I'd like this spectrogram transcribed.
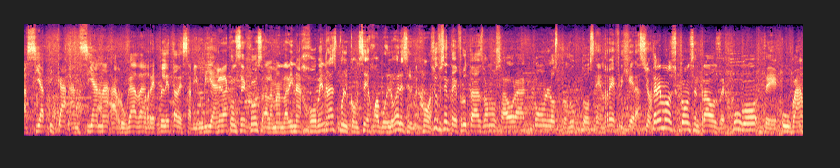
asiática anciana, arrugada, repleta de sabiduría. Le da consejos a la mandarina joven. Gracias por el consejo, abuelo, eres el mejor. Suficiente de frutas, vamos ahora con los productos en refrigeración. Tenemos concentrados de jugo, de uva,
